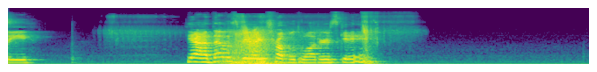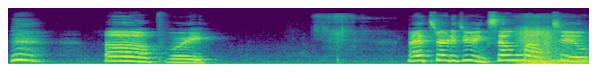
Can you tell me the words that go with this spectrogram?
Messy. Yeah, that was very troubled waters game. oh boy. I had started doing so well too.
